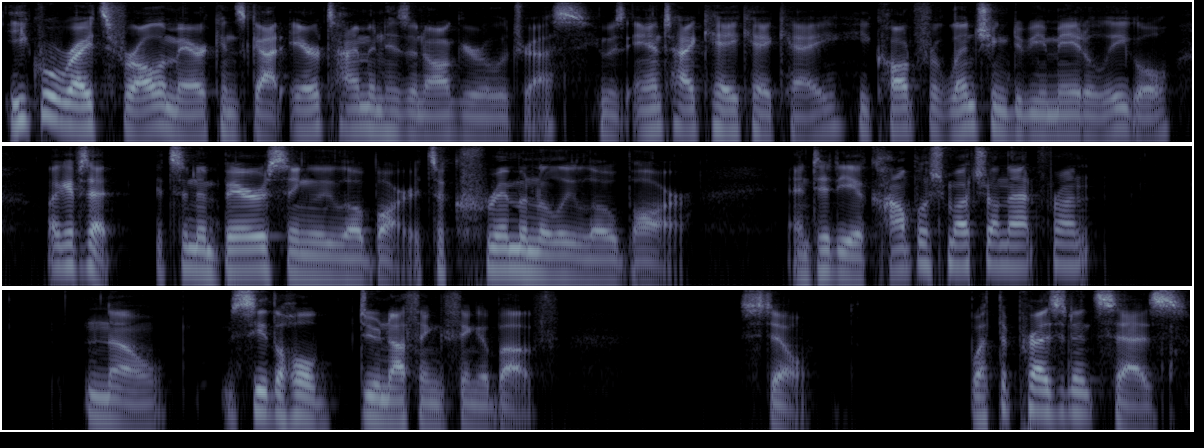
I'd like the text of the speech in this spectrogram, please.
Equal rights for all Americans got airtime in his inaugural address. He was anti KKK. He called for lynching to be made illegal. Like I've said, it's an embarrassingly low bar. It's a criminally low bar. And did he accomplish much on that front? No. See the whole do nothing thing above. Still, what the president says,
